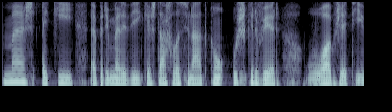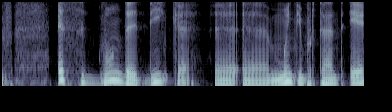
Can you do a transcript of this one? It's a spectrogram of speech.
Mas aqui a primeira dica está relacionada com o escrever o objetivo. A segunda dica eh, muito importante é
